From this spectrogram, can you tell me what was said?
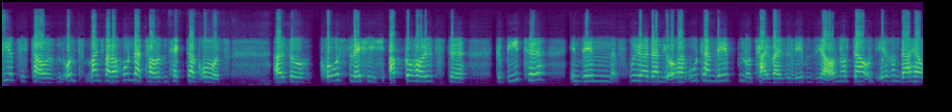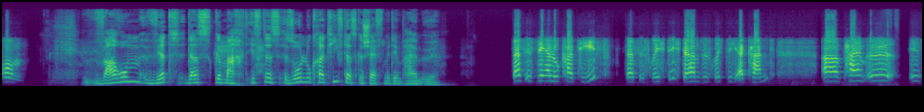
40.000 und manchmal auch 100.000 Hektar groß. Also großflächig abgeholzte Gebiete, in denen früher dann die Orang-Utan lebten und teilweise leben sie ja auch noch da und irren da herum. Warum wird das gemacht? Ist es so lukrativ, das Geschäft mit dem Palmöl? Das ist sehr lukrativ, das ist richtig, da haben Sie es richtig erkannt. Äh, Palmöl ist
